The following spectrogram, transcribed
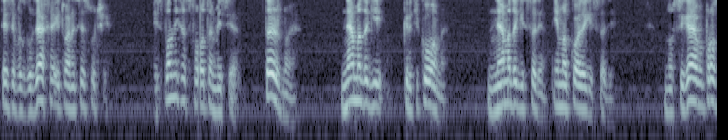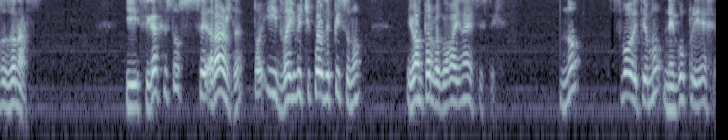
Те се възгордяха и това не се случи. Изпълниха своята мисия. Тъжно е. Няма да ги критикуваме. Няма да ги съдим. Има кой да ги съди. Но сега е въпросът за нас. И сега Христос се ражда, той идва и вижте какво е записано. Йоан 1 глава 11 стих. Но своите му не го приеха.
